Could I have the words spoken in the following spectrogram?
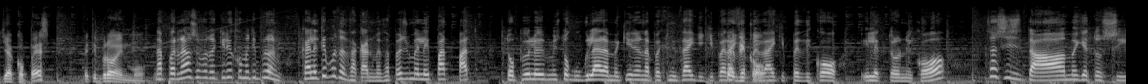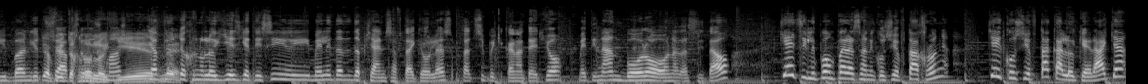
διακοπές με την πρώην μου. να περνάω Σαββατοκύριακο με την πρώην μου. Καλέ, τίποτα δεν θα κάνουμε. Θα παίζουμε, λέει, πατ-πατ, το οποίο λέει εμείς το γκουγκλάραμε και είναι ένα παιχνιδάκι εκεί πέρα Παιδικό. για παιδάκι παιδικό ηλεκτρονικό. Θα συζητάμε για το σύμπαν, για, Για τους εαυτού μας. βιοτεχνολογίες, Για ναι. βιοτεχνολογίες, γιατί εσύ η Μελίντα δεν τα πιάνεις αυτά κιόλας. Θα της είπε και κανένα τέτοιο. Με την αν μπορώ να τα συζητάω. Και έτσι λοιπόν πέρασαν 27 χρόνια και 27 καλοκαιράκια,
